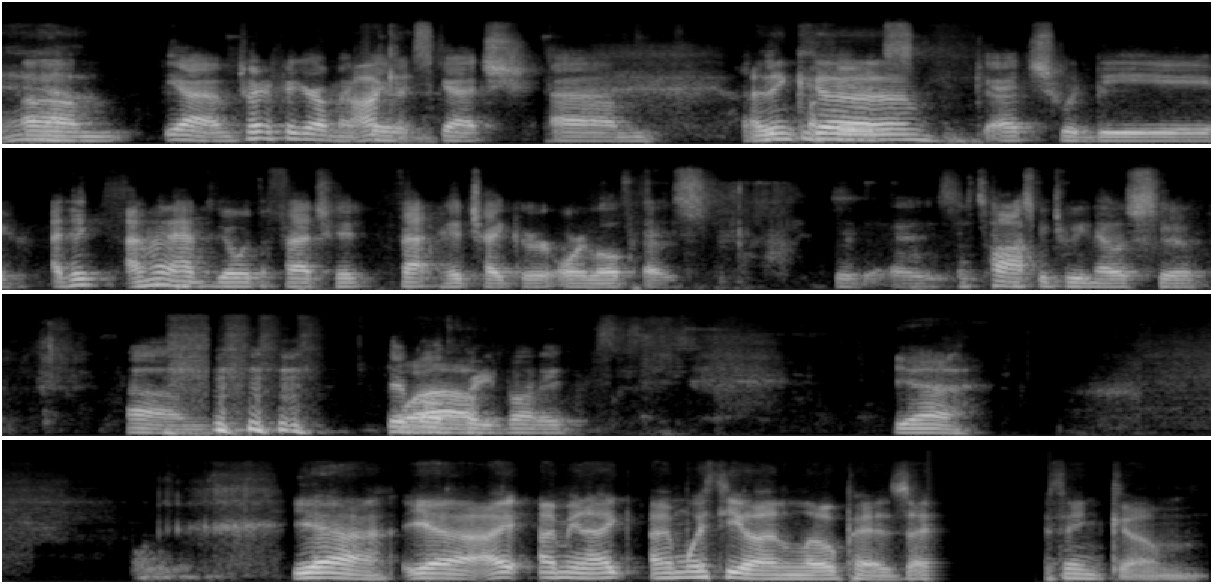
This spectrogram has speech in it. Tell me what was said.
Yeah. um yeah, I'm trying to figure out my Rocking. favorite sketch. Um I think my favorite uh, sketch would be I think I'm gonna have to go with the fat hit, fat hitchhiker or Lopez. It's a toss between those two. Um they're Wow. both pretty funny. Yeah. Yeah, yeah. I I mean I I'm with you on Lopez. I I think um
